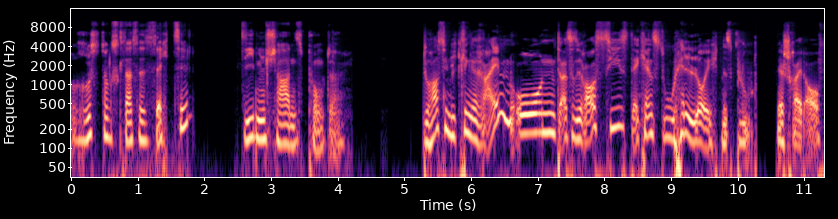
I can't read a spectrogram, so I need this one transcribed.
Rüstungsklasse 16, 7 Schadenspunkte. Du haust ihm die Klinge rein und als du sie rausziehst, erkennst du hell leuchtendes Blut. Er schreit auf.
